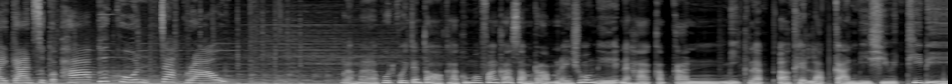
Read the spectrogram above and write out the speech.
รายการสุขภาพเพื่อคุณจากเรากลับมาพูดคุยกันต่อค่ะ คุณผู้ฟังคะสำหรับในช่วงนี้นะคะ กับการมีเคล็ดเอ่อเคล็ดลับการมีชีวิตที่ดี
